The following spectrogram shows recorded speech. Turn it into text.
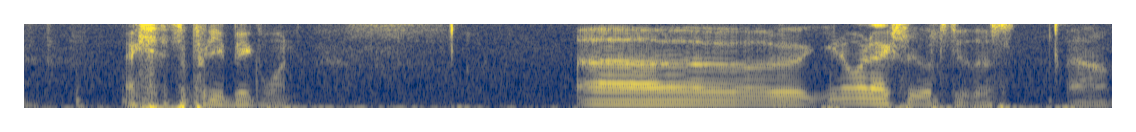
Actually, it's a pretty big one. Uh, you know what? Actually, let's do this. Um,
